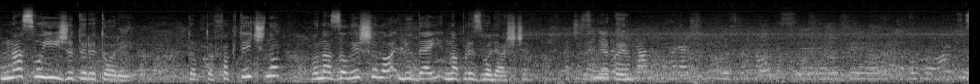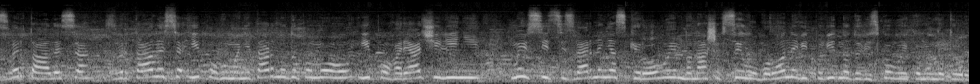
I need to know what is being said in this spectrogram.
на своїй же території. Тобто, фактично, вона залишила людей на призволяще. Дякую. Зверталися, зверталися і по гуманітарну допомогу, і по гарячій лінії. Ми всі ці звернення скеровуємо до наших сил оборони відповідно до військової комендатури.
